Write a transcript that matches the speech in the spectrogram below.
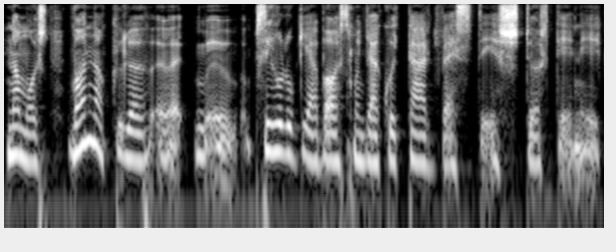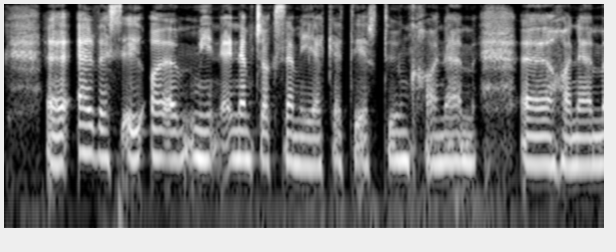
Na most, vannak külön, pszichológiában azt mondják, hogy tárgyvesztés történik. Elvesz, mi nem csak személyeket értünk, hanem, hanem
